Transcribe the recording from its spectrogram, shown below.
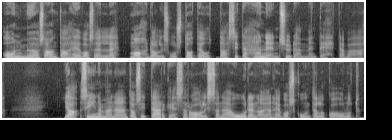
on myös antaa hevoselle mahdollisuus toteuttaa sitä hänen sydämen tehtävää. Ja siinä mä näen tosi tärkeässä roolissa nämä uuden ajan hevoskuuntelukoulut –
